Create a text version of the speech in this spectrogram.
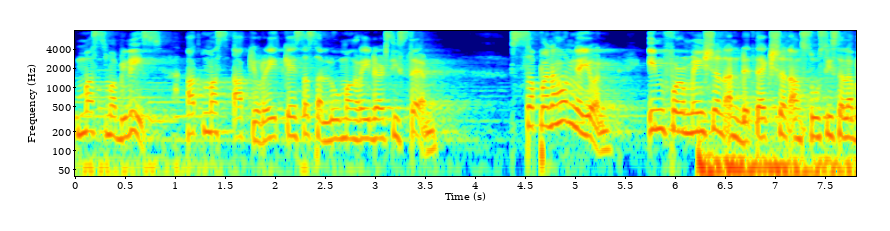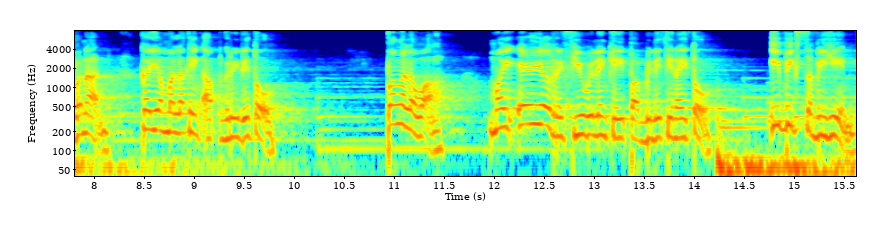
mas mabilis at mas accurate kaysa sa lumang radar system. Sa panahon ngayon, information and detection ang susi sa labanan kaya malaking upgrade ito. Pangalawa, may aerial refueling capability na ito. Ibig sabihin,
